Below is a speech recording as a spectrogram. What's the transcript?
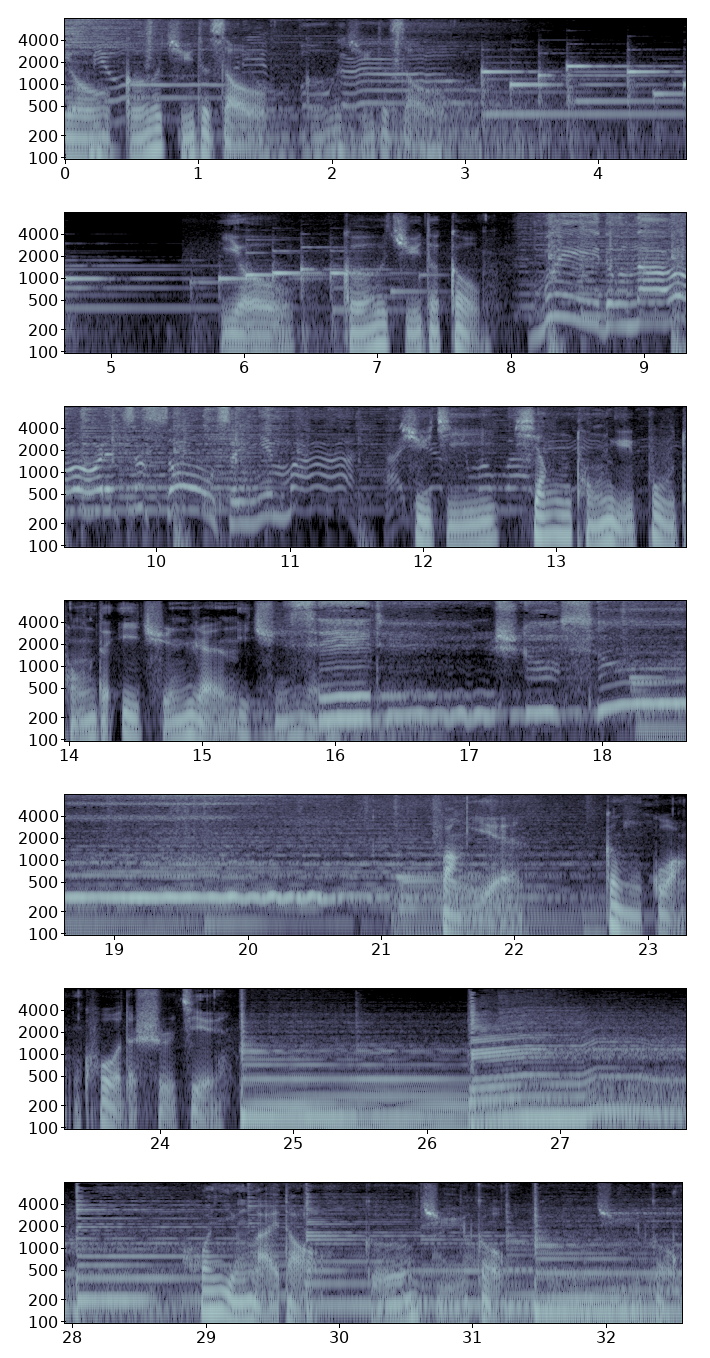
有格局的走，格局的走；有格局的够。聚集相同与不同的一群人，一群人。放眼更广阔的世界。欢迎来到格局构。局构，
